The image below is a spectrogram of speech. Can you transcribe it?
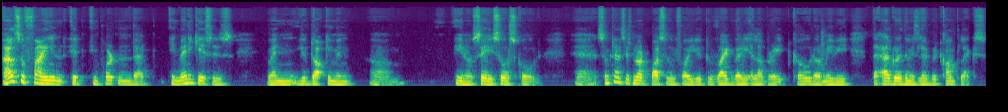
I also find it important that in many cases when you document, um, you know, say source code, uh, sometimes it's not possible for you to write very elaborate code, or maybe the algorithm is a little bit complex.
